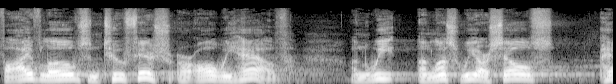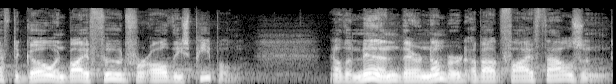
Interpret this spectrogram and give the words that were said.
Five loaves and two fish are all we have, unless we ourselves have to go and buy food for all these people. Now the men there numbered about 5,000.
